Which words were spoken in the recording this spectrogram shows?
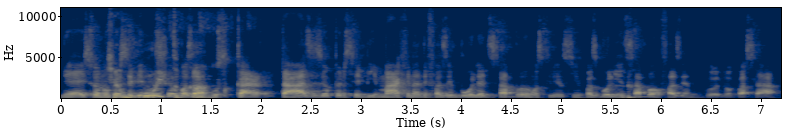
É, isso eu não tinha percebi muito, no chão, mas cara. os cartazes eu percebi, máquina de fazer bolha de sabão, as criancinhas com as bolinhas de sabão fazendo o corredor passar.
